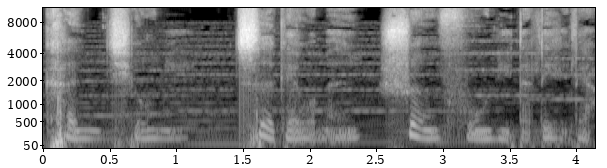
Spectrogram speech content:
恳求你赐给我们顺服你的力量，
